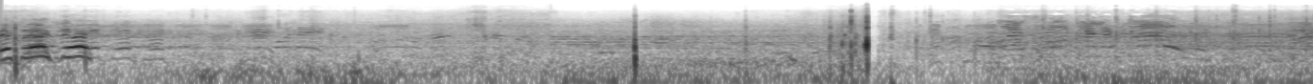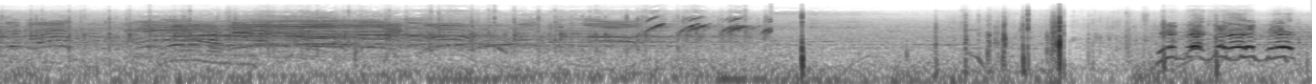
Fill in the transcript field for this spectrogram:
Weg, weg, weg! Weg, weg, weg, weg, weg!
